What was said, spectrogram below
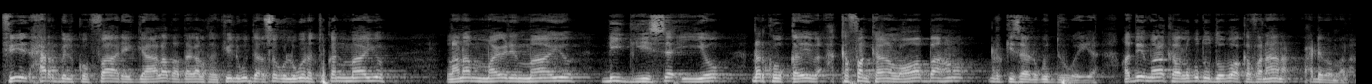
fii xarbi اlkufaari gaalada dagaalkooda kii lagu dilay asagu laguna tukan maayo lana maydhi maayo dhiiggiisa iyo dharkuu qabay kafankana looma baahno dharkiisa lagu duugaya. Haddii marka lagu duduubo kafanaana wax dhiba mala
